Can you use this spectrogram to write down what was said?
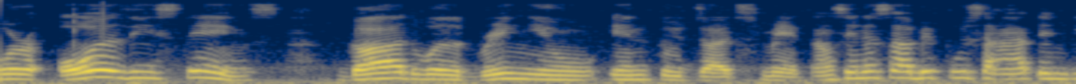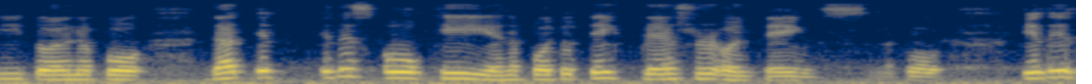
for all these things, God will bring you into judgment. Ang sinasabi po sa atin dito, ano po, that it, it is okay, ano po, to take pleasure on things. Ano po, it is,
